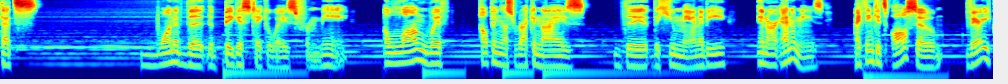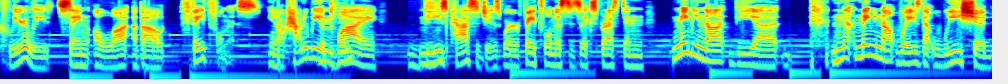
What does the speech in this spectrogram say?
that's one of the the biggest takeaways from me, along with helping us recognize the the humanity in our enemies. I think it's also very clearly saying a lot about faithfulness. You know, how do we mm-hmm. apply mm-hmm. these passages where faithfulness is expressed in maybe not the uh, not, maybe not ways that we should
